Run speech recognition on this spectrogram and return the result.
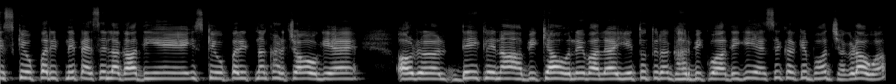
इसके ऊपर इतने पैसे लगा दिए हैं, इसके ऊपर इतना खर्चा हो गया है और देख लेना अभी क्या होने वाला है, ये तो तेरा घर बिकवा देगी, ऐसे करके बहुत झगड़ा हुआ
